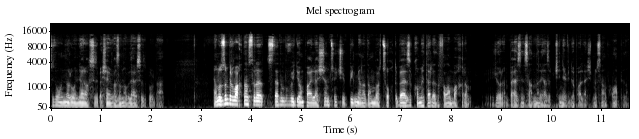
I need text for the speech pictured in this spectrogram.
siz oyunlar oynayaraq siz qəşəng qazana bilərsiniz buradan. Yəni uzun bir vaxtdan sonra istədim bu videonu paylaşım, çünki bilməyən adamlar çoxdur. Bəzi kommentlərdə falan baxıram, görürəm bəzi insanlar yazıb ki, niyə video paylaşmırsan falan filan.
